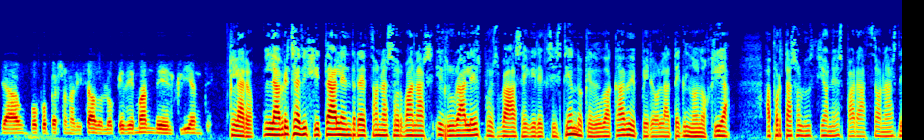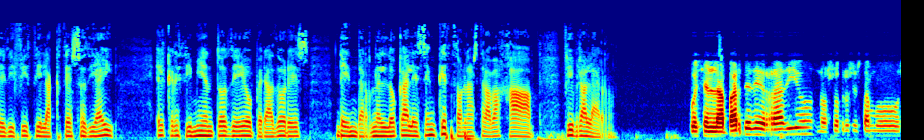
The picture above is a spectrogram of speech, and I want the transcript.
ya un poco personalizado lo que demande el cliente. Claro, la brecha digital entre zonas urbanas y rurales pues va a seguir existiendo, que duda cabe, pero la tecnología aporta soluciones para zonas de difícil acceso de ahí el crecimiento de operadores de Internet locales. ¿En qué zonas trabaja Fibralar? Pues en la parte de radio nosotros estamos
